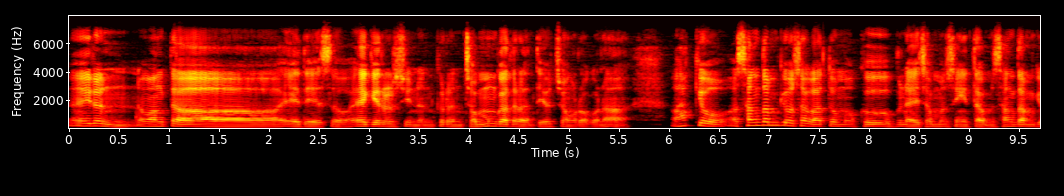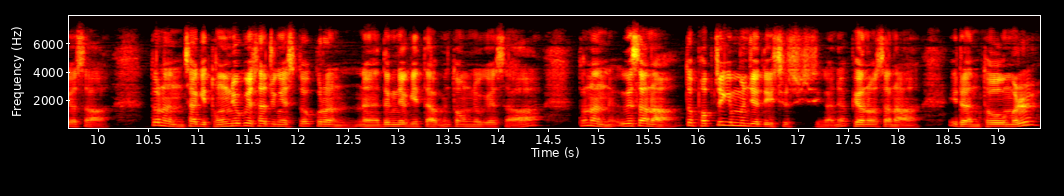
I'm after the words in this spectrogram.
이런 왕따에 대해서 해결할 수 있는 그런 전문가들한테 요청을 하거나 학교 상담교사가 또 뭐 그 분야의 전문성이 있다면 상담교사 또는 자기 동료교사 중에서도 그런 네, 능력이 있다면 동료교사 또는 의사나 또 법적인 문제도 있을 수 있으니까요. 변호사나 이런 도움을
